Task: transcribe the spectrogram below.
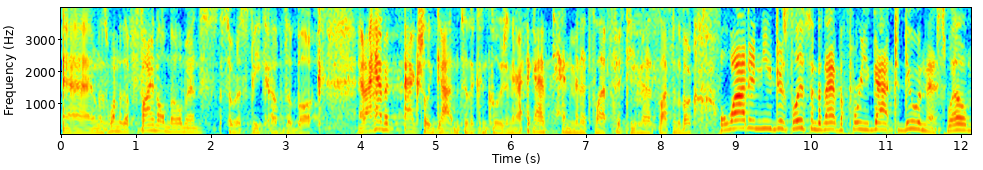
uh, it was one of the final moments, so to speak, of the book. And I haven't actually gotten to the conclusion here. I think I have 10 minutes left, 15 minutes left of the book. Well, why didn't you just listen to that before you got to doing this? Well,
